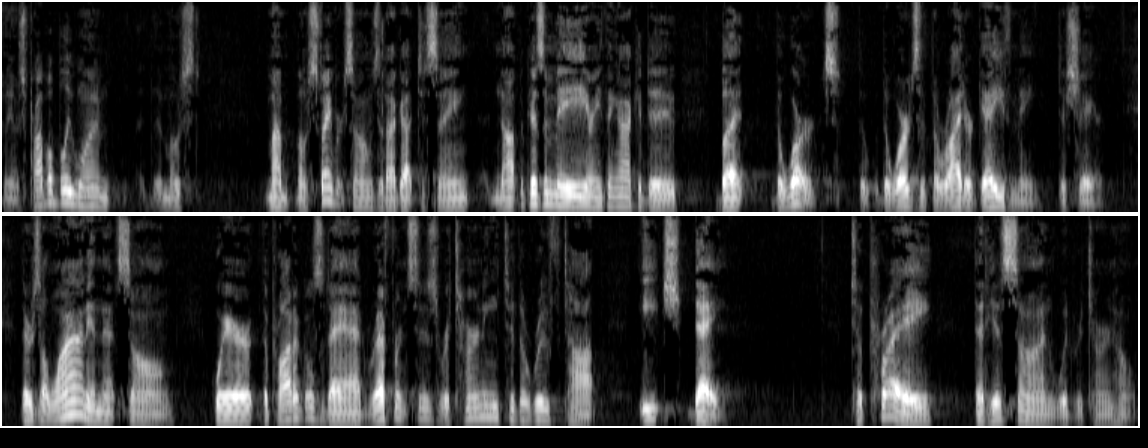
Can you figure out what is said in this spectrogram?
And it was probably one of the most my most favorite songs that I got to sing, not because of me or anything I could do, but the words, the, the words that the writer gave me to share. There's a line in that song where the prodigal's dad references returning to the rooftop each day to pray that his son would return home.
